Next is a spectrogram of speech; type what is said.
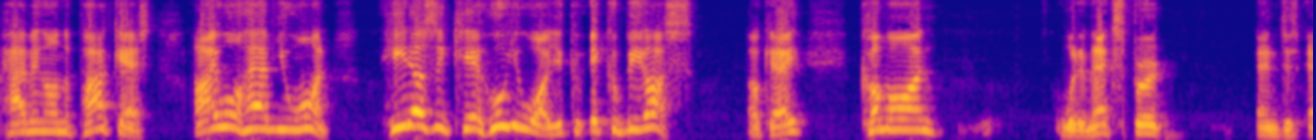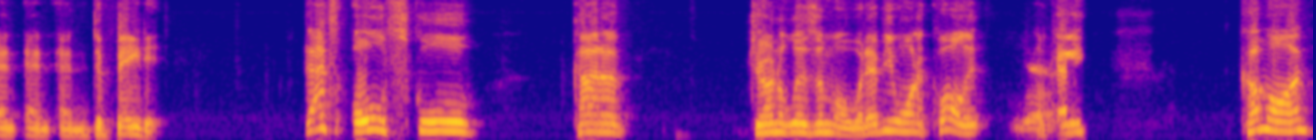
having on the podcast, I will have you on. He doesn't care who you are. You could, it could be us. Okay, come on with an expert and and and and debate it. That's old school kind of journalism or whatever you want to call it. Yeah. Okay, come on.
